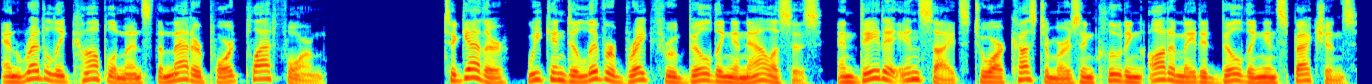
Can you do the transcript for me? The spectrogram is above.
and readily complements the Matterport platform. Together, we can deliver breakthrough building analysis and data insights to our customers, including automated building inspections,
